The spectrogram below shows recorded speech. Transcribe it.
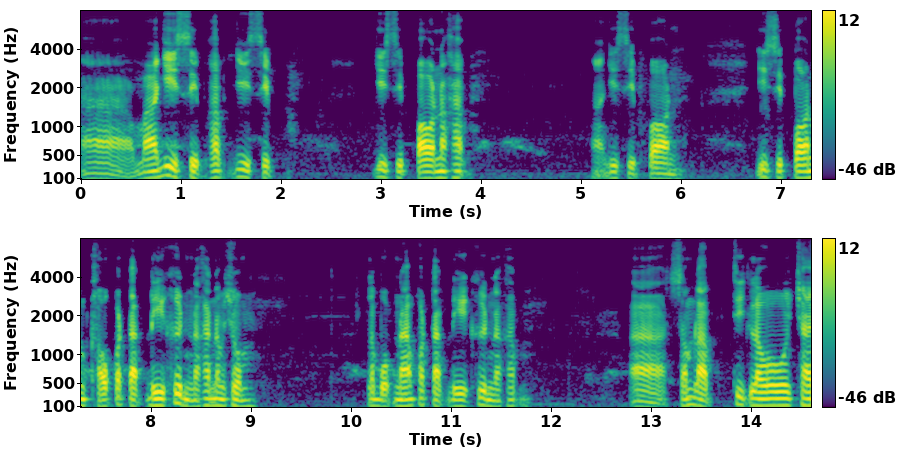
อ่ามายี่สิบครับยี่สิบยี่สิบปอนด์นะครับอ่ายี่สิบปอนด์ยี่สิบปอนด์เขาก็ตัดดีขึ้นนะครับท่านผู้ชม ระบบน้ำเขาตัดดีขึ้นนะครับอ่าสำหรับที่เราใช้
